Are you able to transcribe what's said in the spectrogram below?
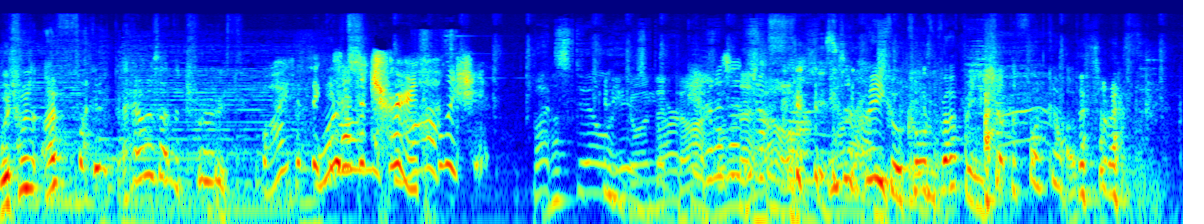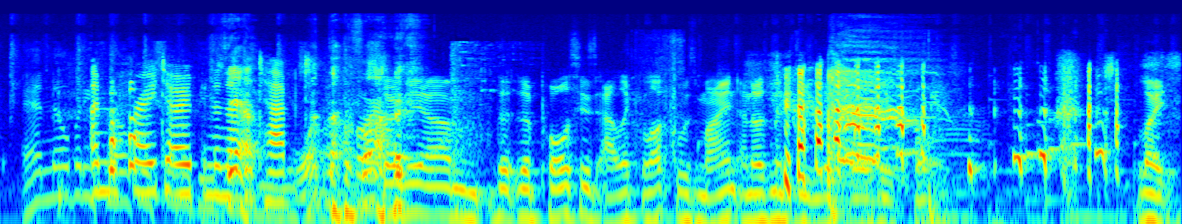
which was I fucking. How is that the truth? Why does it Is that the truth? Holy shit. But still, can you go in the dark? How does is that loud. sound? He's a Ruby? beagle called Ruppy. Shut the fuck up. That's what I. And nobody I'm afraid to open another Yeah, tab. what the fuck? So the um the the pause his Alec lock was mine, and I was meant to use pause his. Like.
